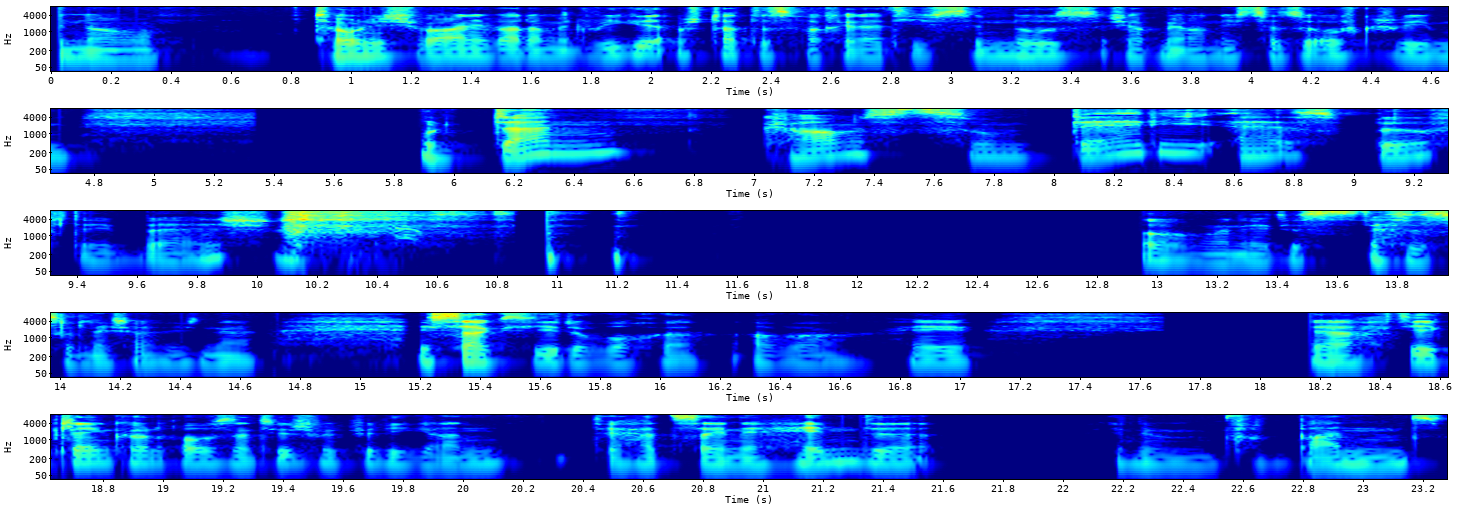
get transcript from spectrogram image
Genau. Tony Schiavone war da mit Regal am Start, das war relativ sinnlos. Ich habe mir auch nichts dazu aufgeschrieben. Und dann kam es zum Daddy Ass Birthday Bash. Oh Mann, ey, das das ist so lächerlich, ne? Ich sage es jede Woche, aber hey. Ja, die Acclaim kommt raus, natürlich mit Billy Gunn. Der hat seine Hände in 'nem Verband,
